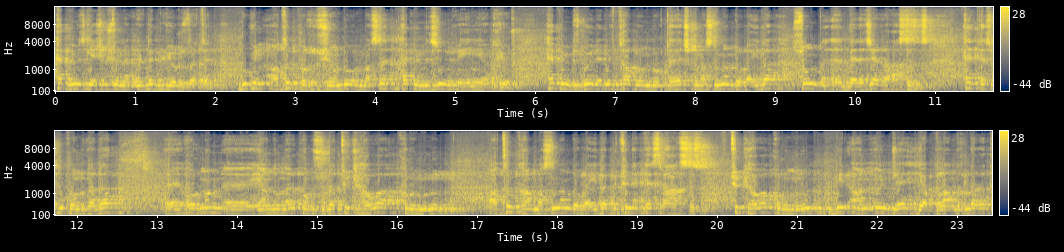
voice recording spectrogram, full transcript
hepimiz geçmiş dönemlerde biliyoruz zaten. Bugün atıl pozisyonda olması hepimizin yüreğini yakıyor. Hepimiz böyle bir tablonun ortaya çıkmasından dolayı da son derece rahatsızız. Herkes bu konuda da e, orman e, yangınları konusunda Türk Hava Kurumu'nun atıl kalmasından dolayı da bütün herkes rahatsız. Türk Hava Kurumu'nun bir an önce yapılandırılarak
